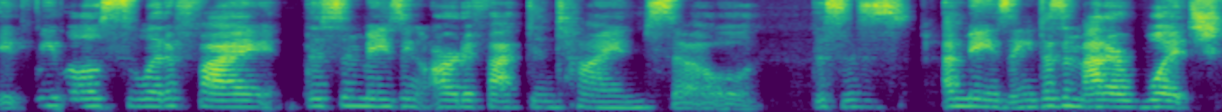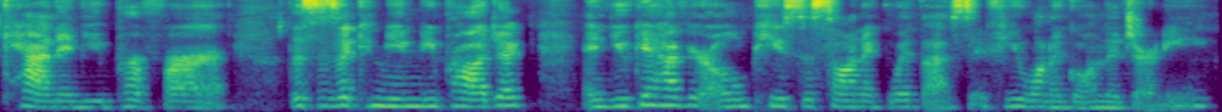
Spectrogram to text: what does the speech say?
it, we will solidify this amazing artifact in time. So this is amazing. It doesn't matter which canon you prefer. This is a community project, and you can have your own piece of Sonic with us if you want to go on the journey.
